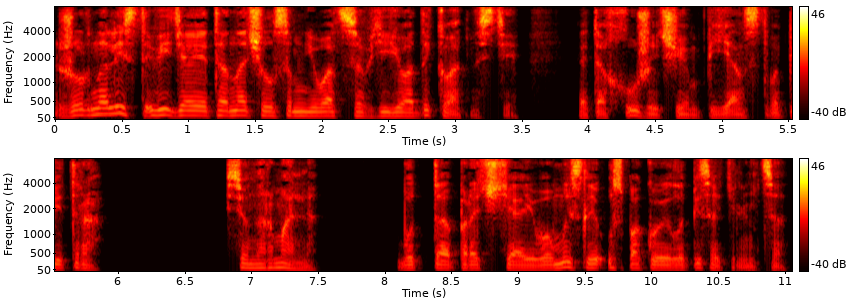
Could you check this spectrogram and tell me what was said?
Журналист, видя это, начал сомневаться в ее адекватности. Это хуже, чем пьянство Петра. «Все нормально», — будто, прочтя его мысли, успокоила писательница.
